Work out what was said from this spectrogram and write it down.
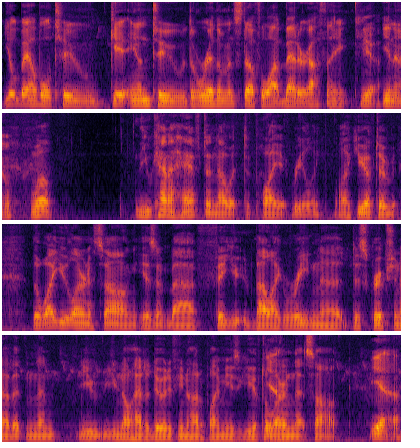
you'll be able to get into the rhythm and stuff a lot better i think Yeah. you know Well, you kind of have to know it to play it, really. Like you have to. The way you learn a song isn't by figure by like reading a description of it and then you you know how to do it if you know how to play music. You have to Yeah. learn that song yeah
